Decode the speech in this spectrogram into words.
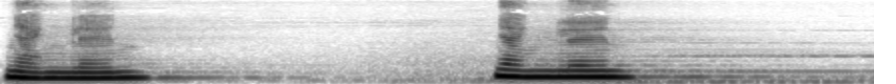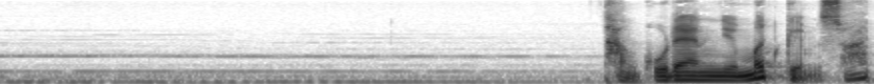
Nhanh lên. Nhanh lên. Thằng cu đen như mất kiểm soát,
